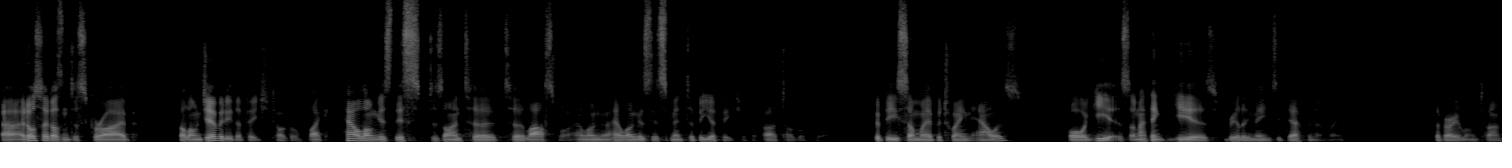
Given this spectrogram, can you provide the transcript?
it. Uh, it also doesn't describe the longevity of the feature toggle. Like, how long is this designed to, to last for? How long, how long is this meant to be a feature uh, toggle for? Could be somewhere between hours or years. And I think years really means indefinitely. Um, it's a very long time.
